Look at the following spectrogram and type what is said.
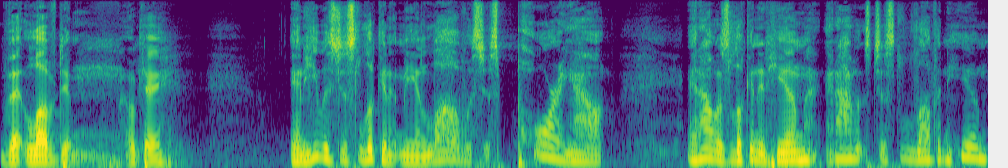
that loved him, okay? And he was just looking at me, and love was just pouring out. And I was looking at him, and I was just loving him.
